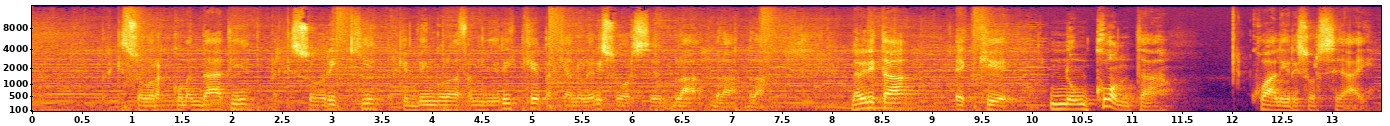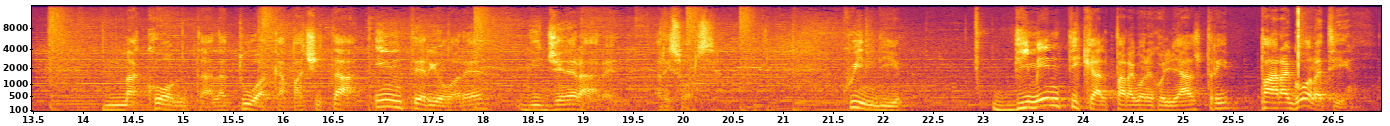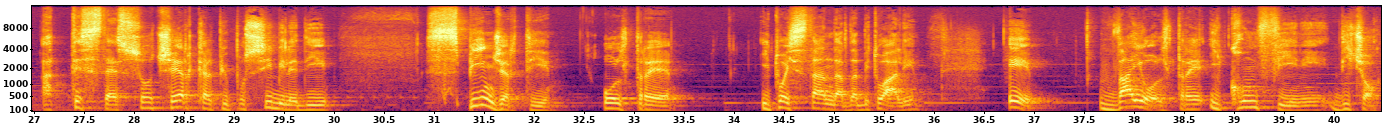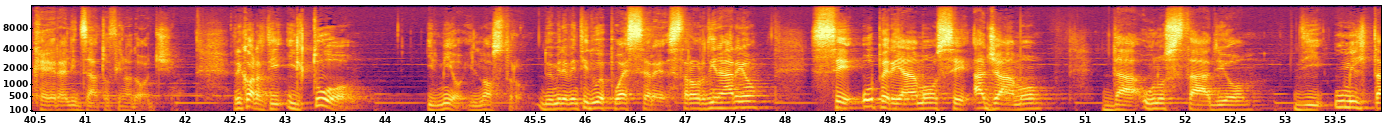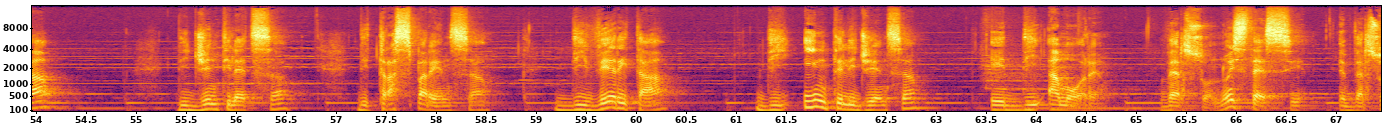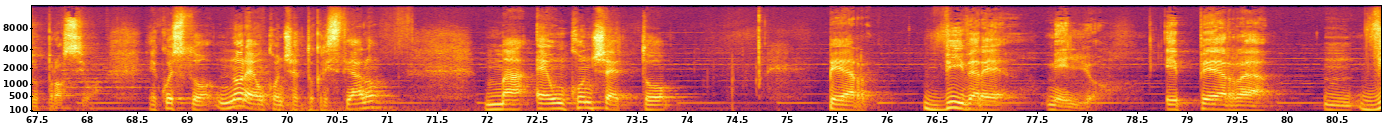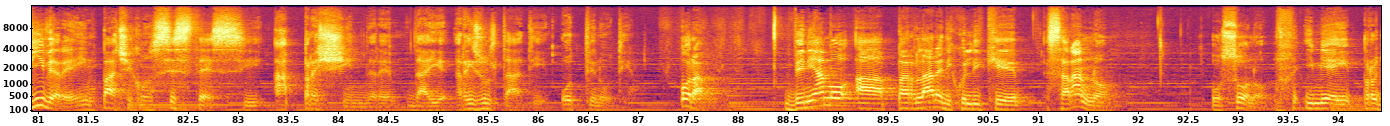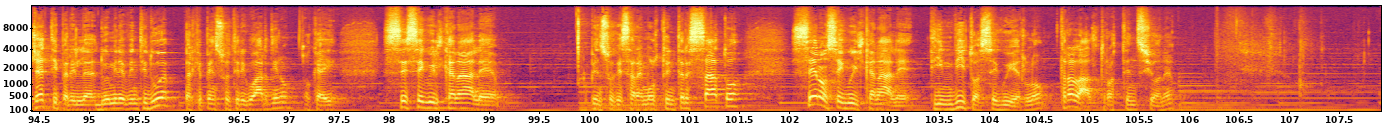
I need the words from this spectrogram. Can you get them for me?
perché sono raccomandati, perché sono ricchi, perché vengono da famiglie ricche, perché hanno le risorse, bla bla bla. La verità è che non conta quali risorse hai, ma conta la tua capacità interiore di generare risorse. Quindi dimentica il paragone con gli altri, paragonati a te stesso, cerca il più possibile di spingerti oltre i tuoi standard abituali e vai oltre i confini di ciò che hai realizzato fino ad oggi. Ricordati, il tuo, il mio, il nostro 2022 può essere straordinario se operiamo, se agiamo da uno stadio di umiltà, di gentilezza, di trasparenza, di verità, di intelligenza e di amore verso noi stessi e verso il prossimo. E questo non è un concetto cristiano, ma è un concetto per vivere meglio e per Mm, vivere in pace con se stessi a prescindere dai risultati ottenuti. Ora, veniamo a parlare di quelli che saranno o sono i miei progetti per il 2022 perché penso ti riguardino, ok? Se segui il canale penso che sarai molto interessato. Se non segui il canale ti invito a seguirlo. Tra l'altro, attenzione,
